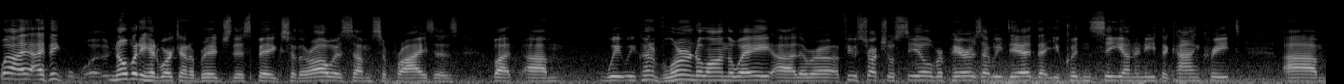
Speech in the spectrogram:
well, I, I, think nobody had worked on a bridge this big, so there are always some surprises. But um, we, we kind of learned along the way. Uh, there were a few structural steel repairs that we did that you couldn't see underneath the concrete. Um,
